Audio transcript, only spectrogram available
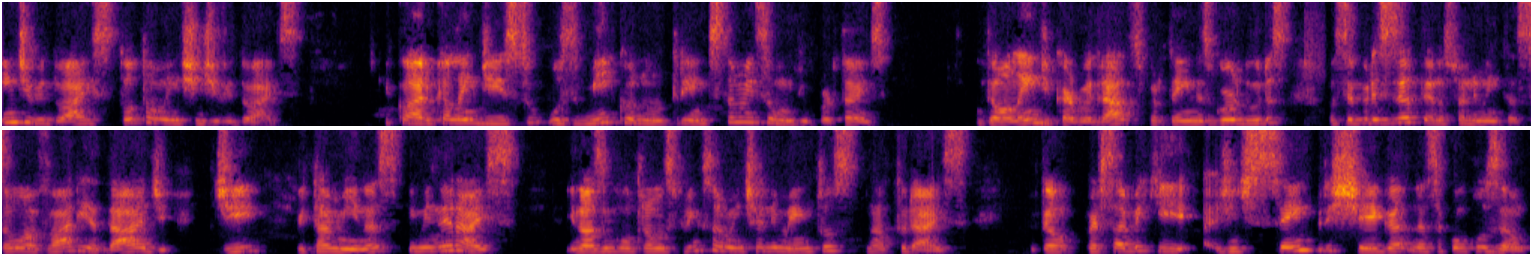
individuais, totalmente individuais. E claro que além disso, os micronutrientes também são muito importantes. Então, além de carboidratos, proteínas, gorduras, você precisa ter na sua alimentação uma variedade de vitaminas e minerais e nós encontramos principalmente alimentos naturais. Então, percebe que a gente sempre chega nessa conclusão:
